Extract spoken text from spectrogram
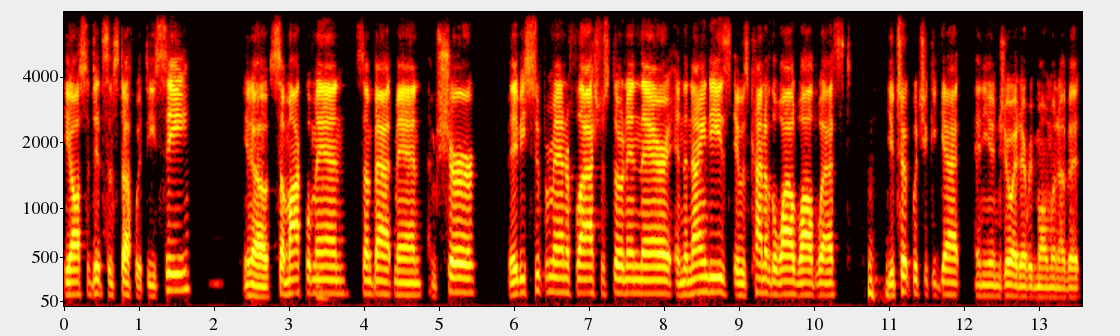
he also did some stuff with DC, you know, some Aquaman, some Batman. I'm sure maybe Superman or Flash was thrown in there. In the 90s, it was kind of the wild, wild west. you took what you could get and you enjoyed every moment of it.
